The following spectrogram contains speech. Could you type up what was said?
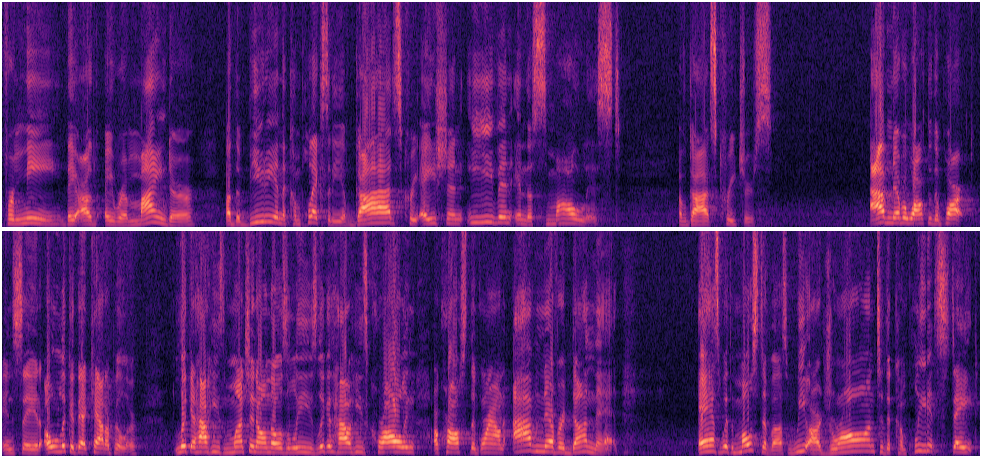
for me, they are a reminder of the beauty and the complexity of God's creation, even in the smallest of God's creatures. I've never walked through the park and said, Oh, look at that caterpillar. Look at how he's munching on those leaves. Look at how he's crawling across the ground. I've never done that. As with most of us, we are drawn to the completed state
